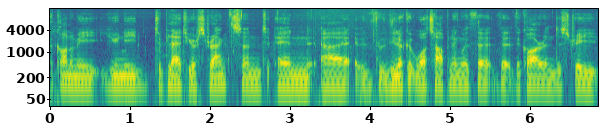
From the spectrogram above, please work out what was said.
economy, you need to play to your strengths. And in uh, you look at what's happening with the, the, the car industry,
